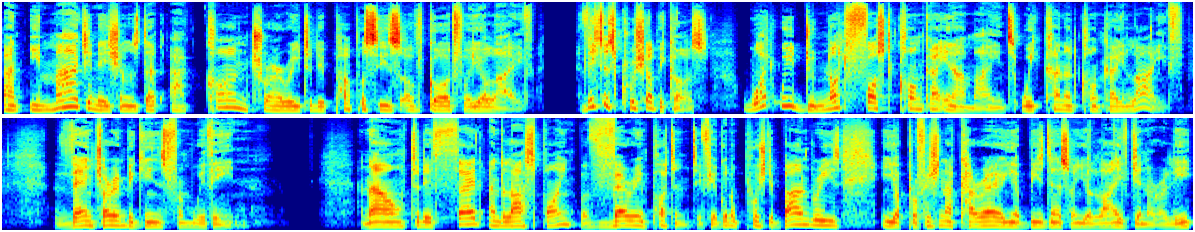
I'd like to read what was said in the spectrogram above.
and imaginations that are contrary to the purposes of God for your life. This is crucial because what we do not first conquer in our minds, we cannot conquer in life. Venturing begins from within. Now, to the third and the last point, but very important. If you're going to push the boundaries in your professional career, in your business, or your life generally,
